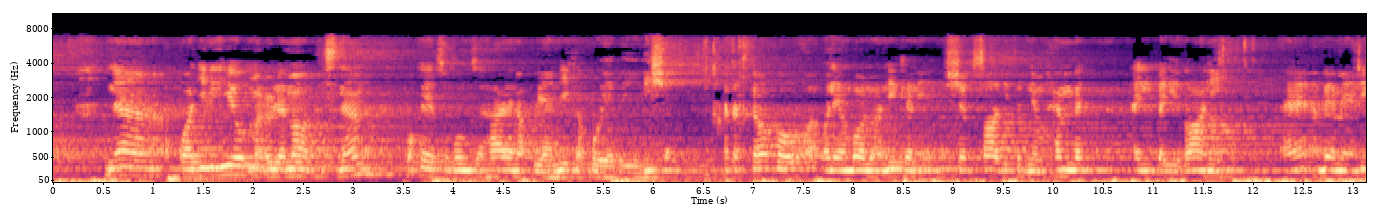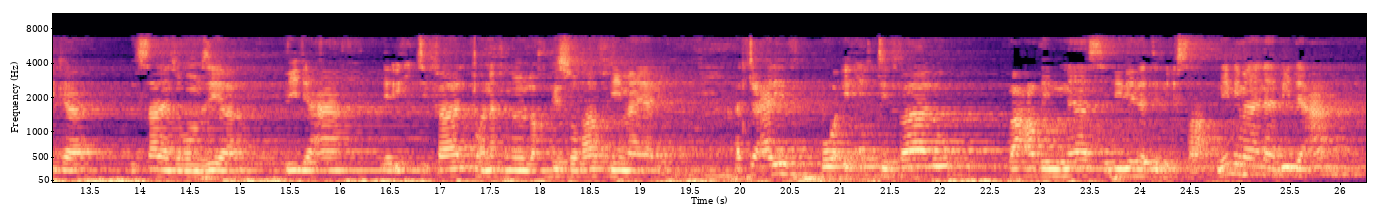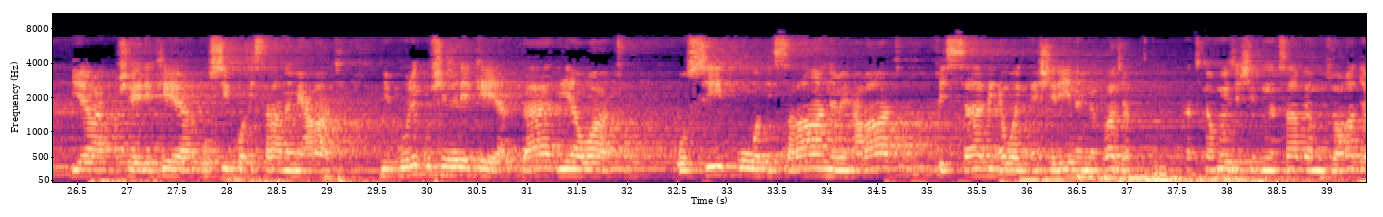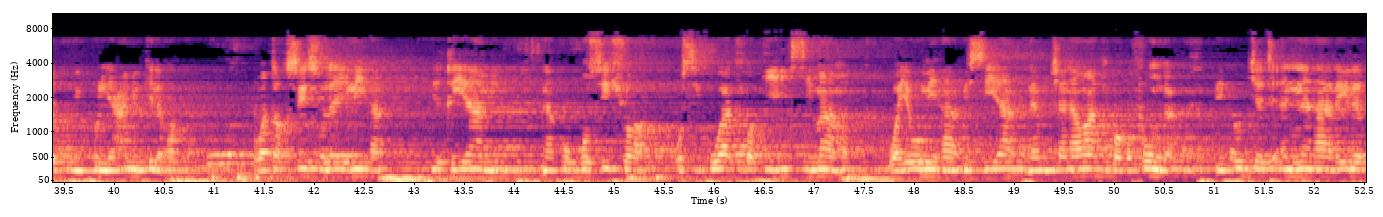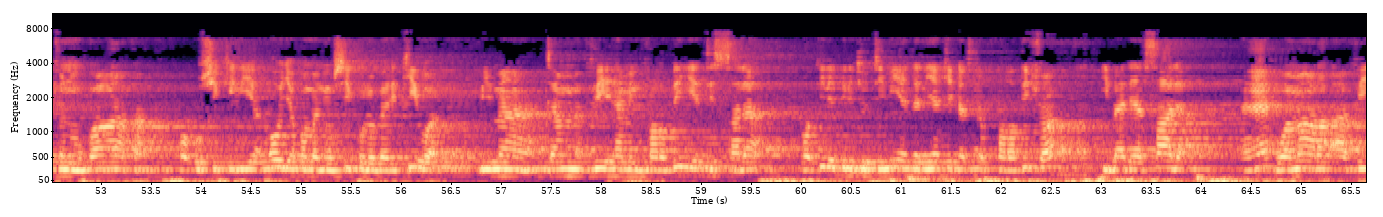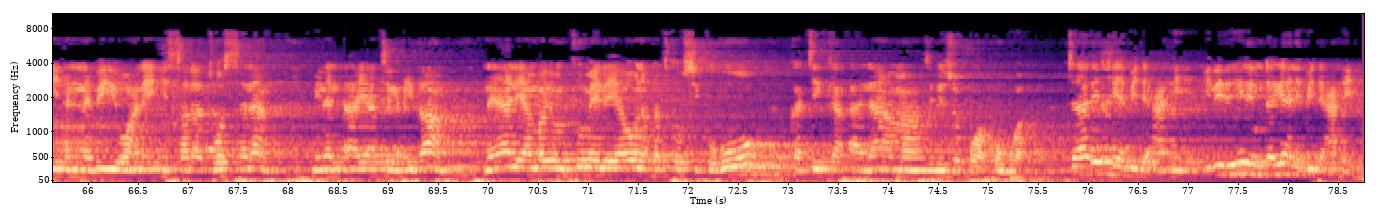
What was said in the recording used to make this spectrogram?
Na kwa ajili hiyo maulama wa Kiislamu wakayazungumza haya na kuyaandika kuyabainisha. na فتذكره ولي أمبو لعليك يعني الشيخ صادق بن محمد البيضاني. أبي أمريكا رسالة زغمزية بدعة للاحتفال ونحن نلخصها فيما يلي. التعريف هو احتفال بعض الناس بليلة الإسراء. نيني ما أنا بدعة يا شيركية أسيك إسراء معراج نقولك شيركية بعد يا واتو usiku wa Isra na Mi'raj fi sabi' wal 20 min Rajab katika mwezi 27 mwezi wa Rajab min kulli aam kila mwaka wa takhsisu layliha biqiyami na kuhusishwa usiku wake kwa kisimamo wa yawmiha bisiyam na mchana wake kwa kufunga bihujjati annaha laylatun mubaraka kwa kushikilia hoja kwamba ni usiku uliobarikiwa bima tamma fiha min fardiyati salah kwa kile kilichotimia ndani yake katika kufaradhishwa ibada ya sala وما راى فيها النبي عليه الصلاه والسلام من الايات العظام na yale ambayo mtume aliyaona katika usiku huo katika alama zilizokuwa kubwa tarikhi ya bid'a hii ilidhihiri muda gani bid'a hii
